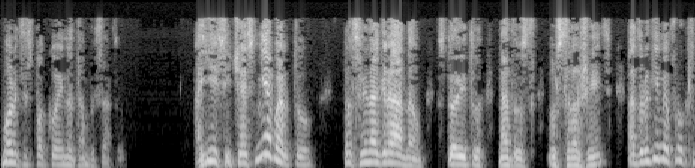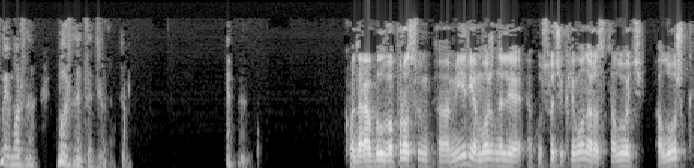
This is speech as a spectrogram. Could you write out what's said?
можете спокойно там высасывать. А если часть не во рту, то с виноградом стоит, надо устражить, а другими фруктами можно, можно это делать. Когда был вопрос у а, Мирия, можно ли кусочек лимона растолочь ложкой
